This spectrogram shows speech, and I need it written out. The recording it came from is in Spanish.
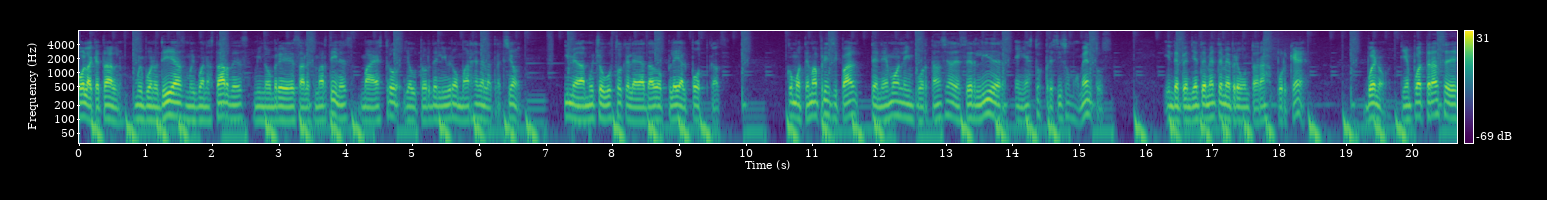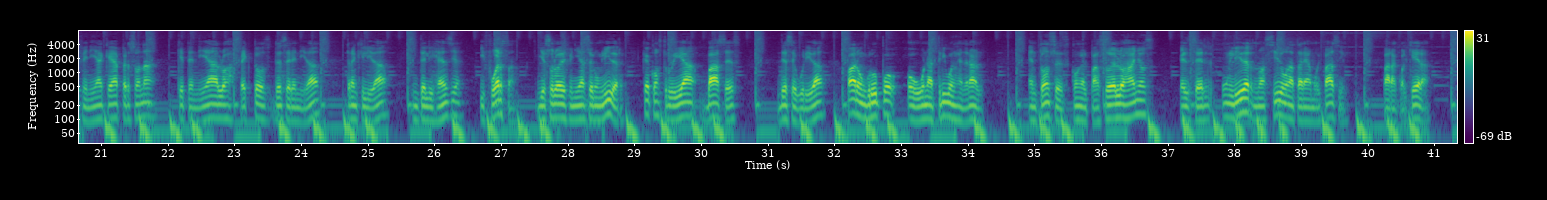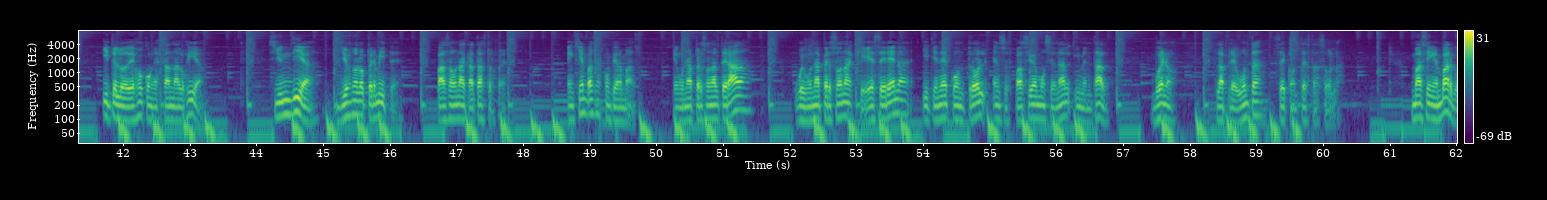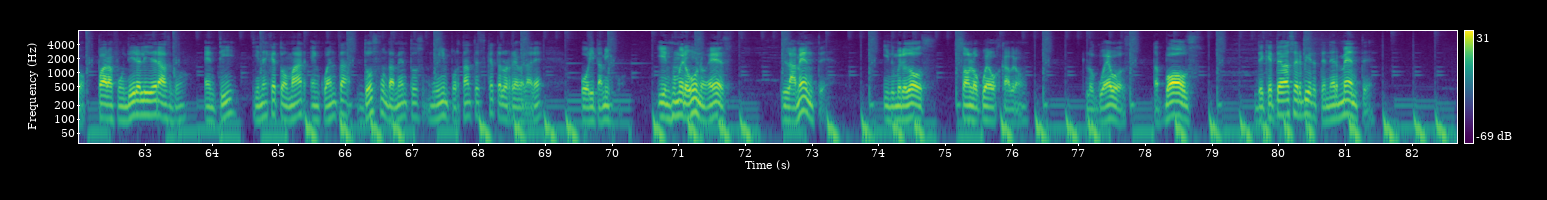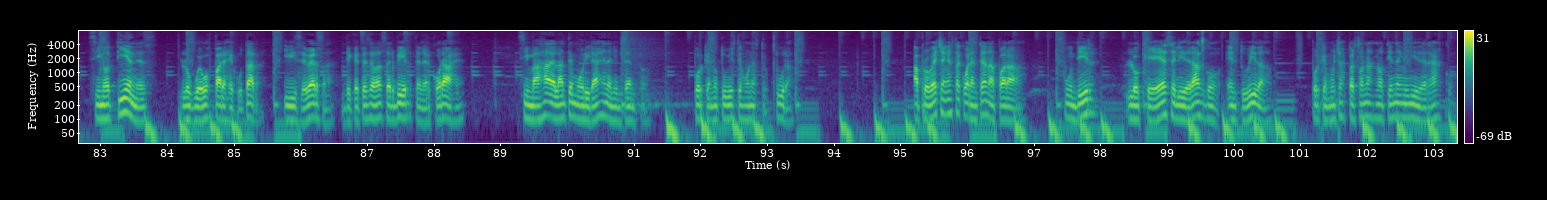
Hola, ¿qué tal? Muy buenos días, muy buenas tardes. Mi nombre es Alex Martínez, maestro y autor del libro Margen de la Atracción, y me da mucho gusto que le haya dado play al podcast. Como tema principal tenemos la importancia de ser líder en estos precisos momentos. Independientemente me preguntarás por qué. Bueno, tiempo atrás se definía aquella persona que tenía los aspectos de serenidad, tranquilidad, inteligencia y fuerza, y eso lo definía ser un líder que construía bases de seguridad para un grupo o una tribu en general. Entonces, con el paso de los años, el ser un líder no ha sido una tarea muy fácil para cualquiera. Y te lo dejo con esta analogía. Si un día, Dios no lo permite, pasa una catástrofe, ¿en quién vas a confiar más? ¿En una persona alterada o en una persona que es serena y tiene control en su espacio emocional y mental? Bueno, la pregunta se contesta sola. Más sin embargo, para fundir el liderazgo en ti, tienes que tomar en cuenta dos fundamentos muy importantes que te los revelaré ahorita mismo. Y el número uno es la mente. Y número dos son los huevos, cabrón. Los huevos, the balls. ¿De qué te va a servir tener mente si no tienes los huevos para ejecutar? Y viceversa, ¿de qué te va a servir tener coraje si más adelante morirás en el intento? Porque no tuviste una estructura. Aprovecha en esta cuarentena para fundir lo que es el liderazgo en tu vida, porque muchas personas no tienen liderazgo.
